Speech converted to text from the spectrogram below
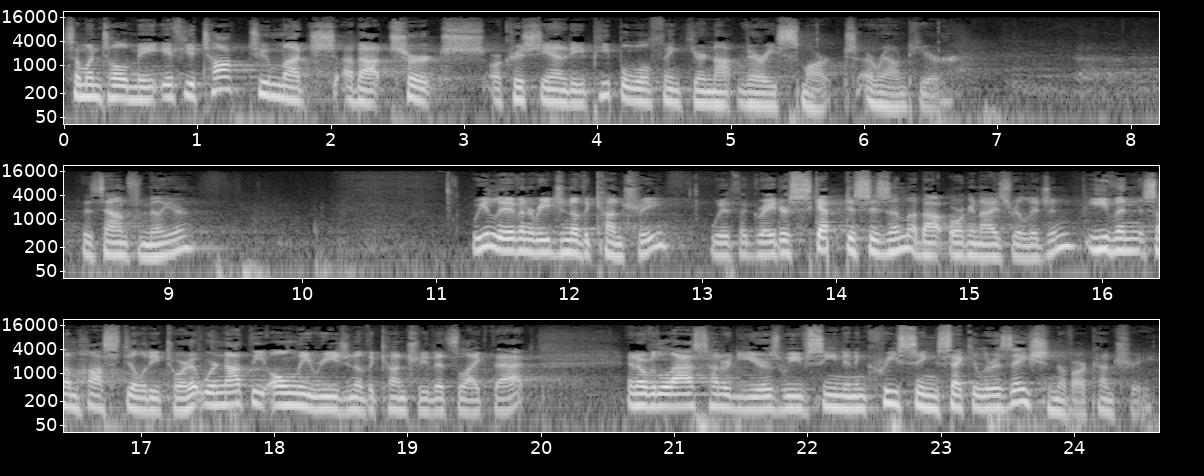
someone told me if you talk too much about church or Christianity, people will think you're not very smart around here. Does it sound familiar? We live in a region of the country with a greater skepticism about organized religion, even some hostility toward it. We're not the only region of the country that's like that. And over the last hundred years, we've seen an increasing secularization of our country.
